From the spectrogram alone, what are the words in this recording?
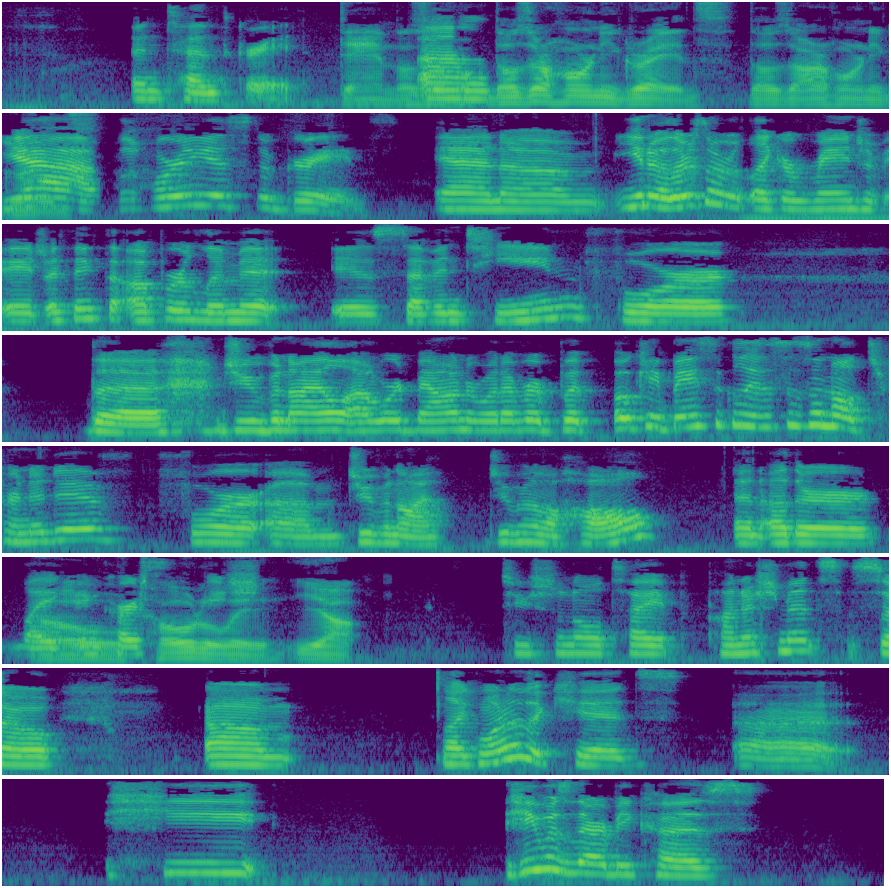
and tenth grade. Damn, those are Um, those are horny grades. Those are horny grades. Yeah, the horniest of grades. And um, you know, there's a like a range of age. I think the upper limit is 17 for the juvenile outward bound or whatever. But okay, basically this is an alternative for um, juvenile juvenile hall and other like oh, incarceration totally. Yeah. institutional type punishments. So, um, like one of the kids, uh, he he was there because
